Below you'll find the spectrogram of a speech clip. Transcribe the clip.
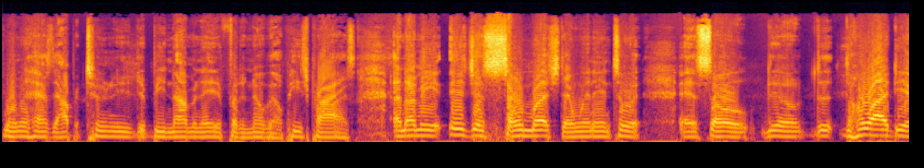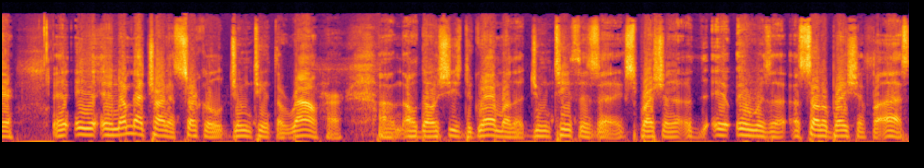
woman has the opportunity to be nominated for the Nobel Peace Prize, and I mean, it's just so much that went into it, and so you know, the, the whole idea, and, and, and I'm not trying to circle Juneteenth around her, um, although she's the grandmother. Juneteenth is an expression. Of, it, it was a, a celebration for us,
